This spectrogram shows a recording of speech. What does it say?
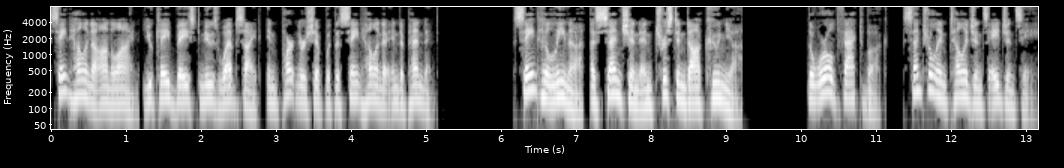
St. Helena Online UK-based news website, in partnership with the St. Helena Independent. St. Helena, Ascension and Tristan da Cunha. The World Factbook. Central Intelligence Agency.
